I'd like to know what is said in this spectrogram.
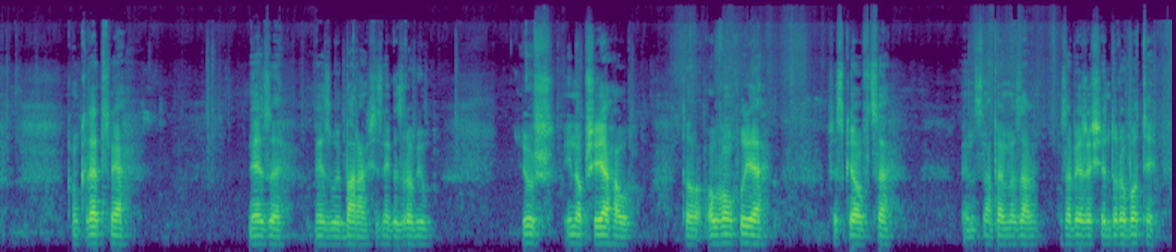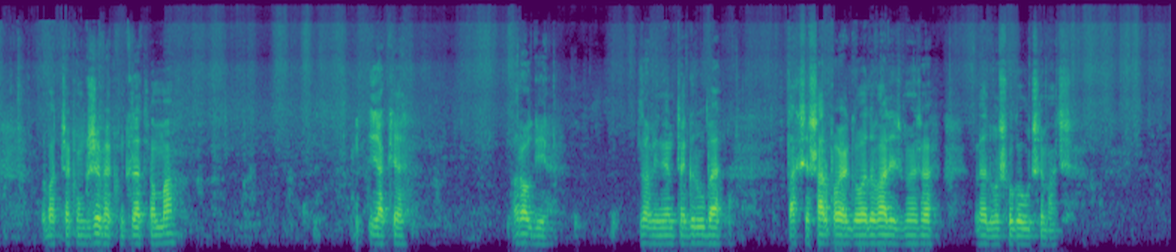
konkretnie. Niezły, niezły baran się z niego zrobił. Już ino przyjechał, to owąchuje wszystkie owce, więc na pewno za, zabierze się do roboty. Zobaczcie jaką grzywę konkretną ma i jakie rogi zawinięte, grube. Tak się szarpał jak go ładowaliśmy, że ledwo szło go utrzymać.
